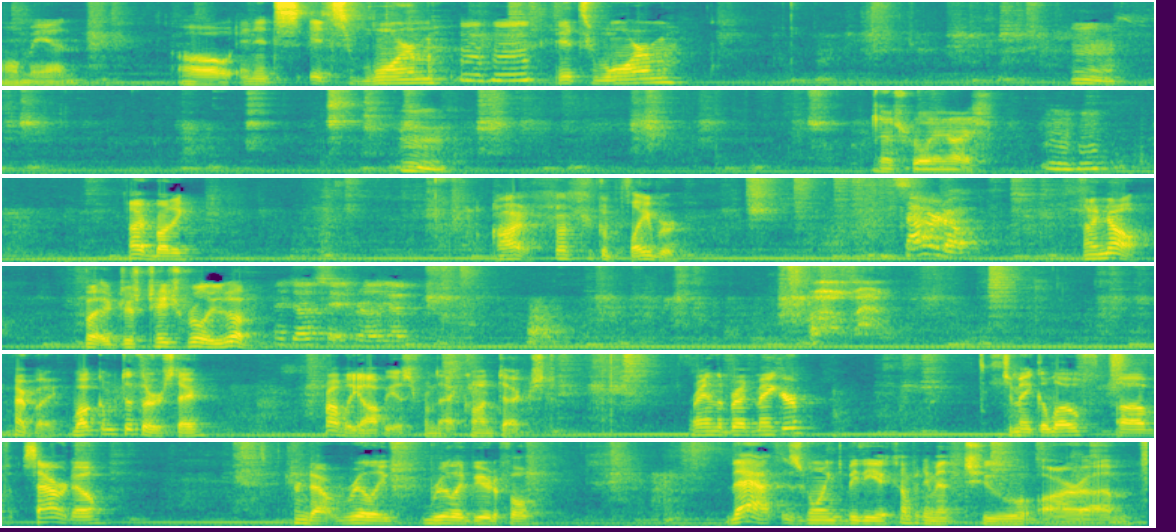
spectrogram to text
Oh man. Oh, and it's it's warm. Mm-hmm. It's warm. Hmm. Hmm. That's really nice. Mm-hmm. Hi, buddy. God, it's such a good flavor. Sourdough. I know, but it just tastes really good. It does taste really good. Hi, everybody. Welcome to Thursday. Probably obvious from that context. Ran the bread maker to make a loaf of sourdough. Turned out really, really beautiful. That is going to be the accompaniment to our um,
